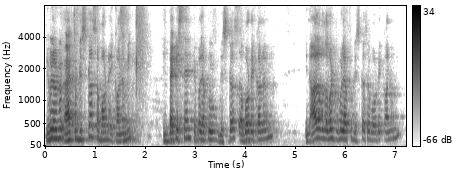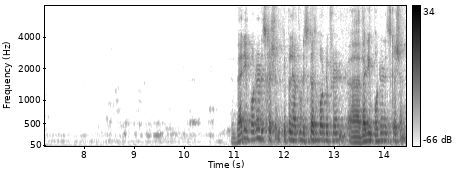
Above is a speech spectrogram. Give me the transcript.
People have to, have to discuss about economy. In Pakistan, people have to discuss about economy. In all over the world, people have to discuss about economy. Very important discussion. People have to discuss about different, uh, very important discussion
